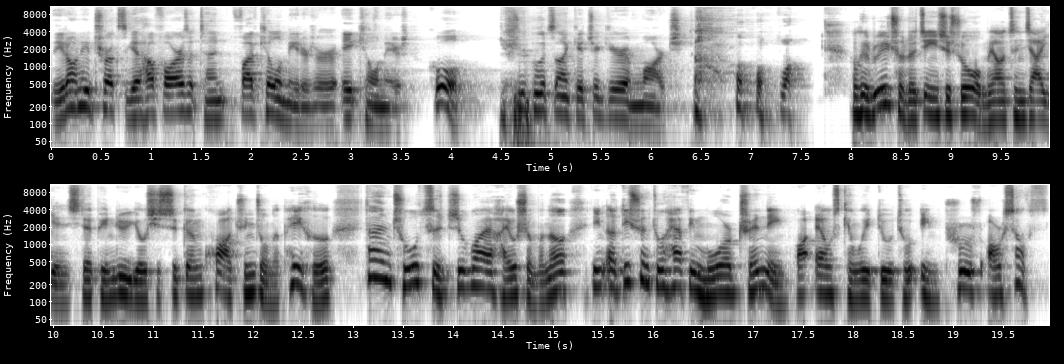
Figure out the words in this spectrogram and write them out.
You don't need trucks to get. How far is it? 10, 5 kilometers or 8 kilometers. Cool. Get your boots on, get your gear, and march. 哇。OK，Rachel 的建议是说，我们要增加演习的频率，尤其是跟跨军种的配合。但除此之外，还有什么呢？In addition to having more training, what else can we do to improve ourselves?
